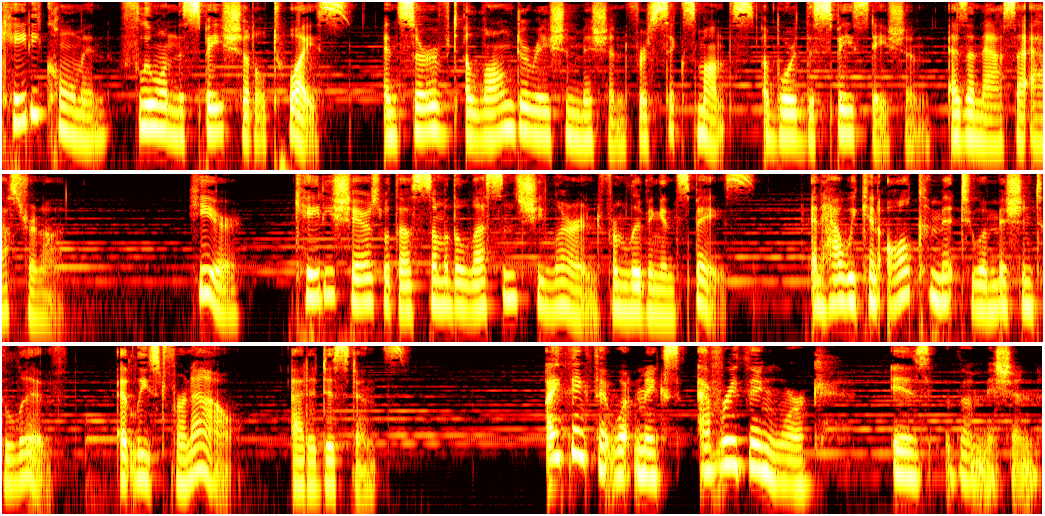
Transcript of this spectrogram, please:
Cady Coleman flew on the space shuttle twice and served a long duration mission for six months aboard the space station as a NASA astronaut. Here, Cady shares with us some of the lessons she learned from living in space and how we can all commit to a mission to live, at least for now, at a distance. I think that what makes everything work is the mission.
